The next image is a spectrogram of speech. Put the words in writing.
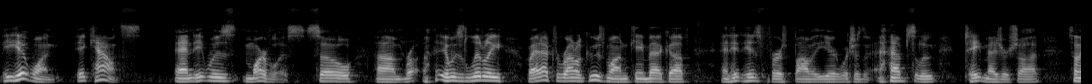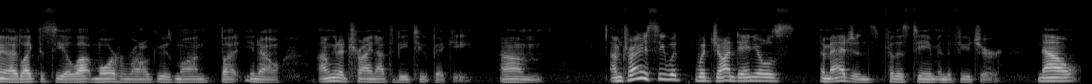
He hit one. It counts. And it was marvelous. So um, it was literally right after Ronald Guzman came back up and hit his first bomb of the year, which was an absolute tape measure shot. Something I'd like to see a lot more from Ronald Guzman. But, you know, I'm going to try not to be too picky. Um, I'm trying to see what, what Jon Daniels imagines for this team in the future. Now,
